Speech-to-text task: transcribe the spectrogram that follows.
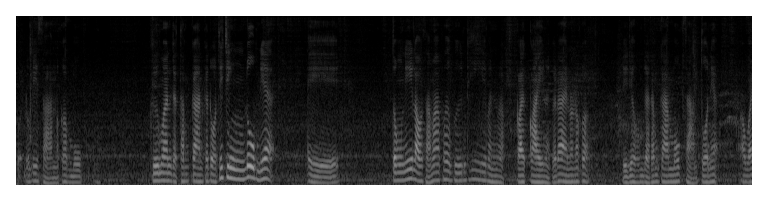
กดรูปที่สามแล้วก็ move คือมันจะทำการกระโดดที่จริงรูปเนี้ยเอตรงนี้เราสามารถเพิ่มพื้นที่มันแบบไกลๆหน่อยก็ได้นะแล้วก็เดี๋ยวผมจะทำการ move สามตัวเนี้ยเอาไว้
